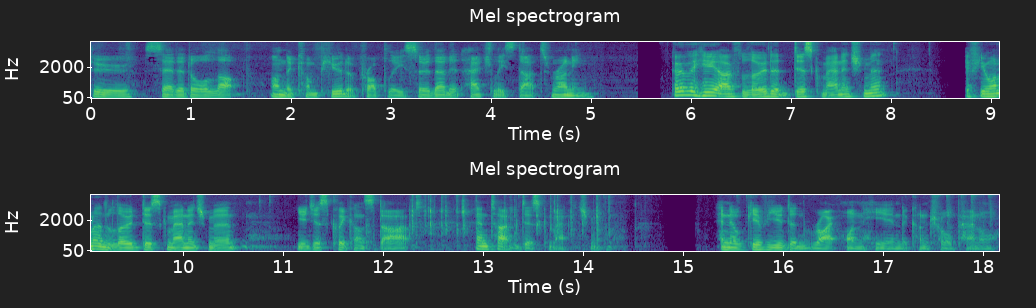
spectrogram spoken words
to set it all up on the computer properly so that it actually starts running. Over here I've loaded disk management. If you want to load disk management, you just click on start and type disk management. And it'll give you the right one here in the control panel.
